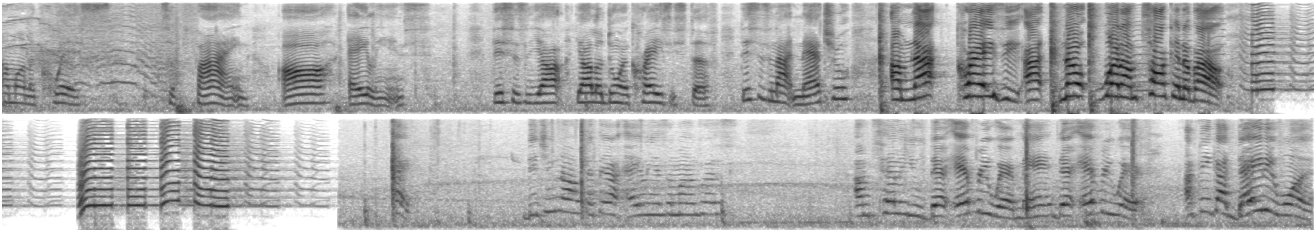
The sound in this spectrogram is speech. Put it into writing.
I'm on a quest to find all aliens. This is y'all y'all are doing crazy stuff. This is not natural. I'm not crazy. I know what I'm talking about. Hey, did you know that there are aliens among us? I'm telling you, they're everywhere, man. They're everywhere. I think I dated one.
